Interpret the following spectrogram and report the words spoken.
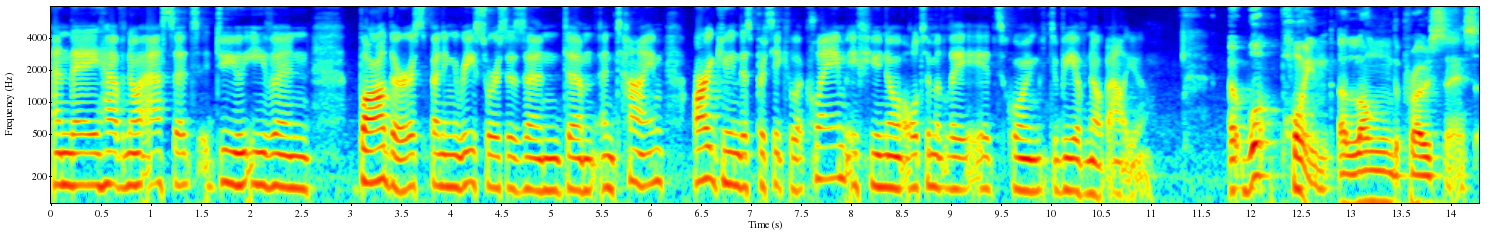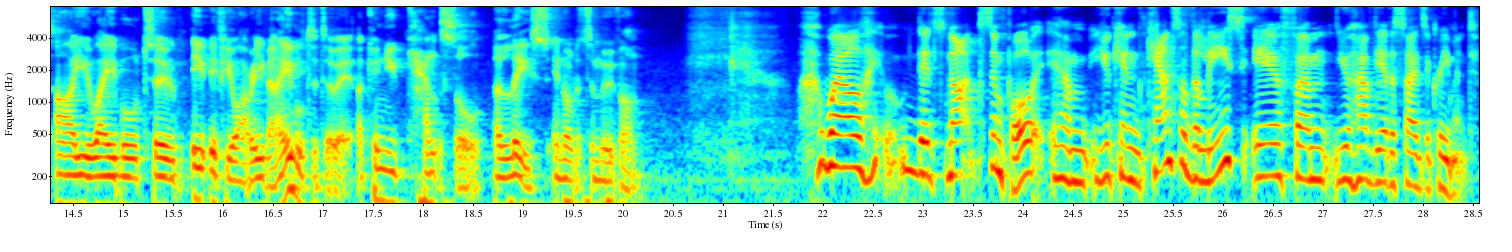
and they have no assets, do you even bother spending resources and um, and time arguing this particular claim if you know ultimately it's going to be of no value? At what point along the process are you able to, if you are even able to do it, can you cancel a lease in order to move on? Well, it's not simple. Um, you can cancel the lease if um, you have the other side's agreement.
